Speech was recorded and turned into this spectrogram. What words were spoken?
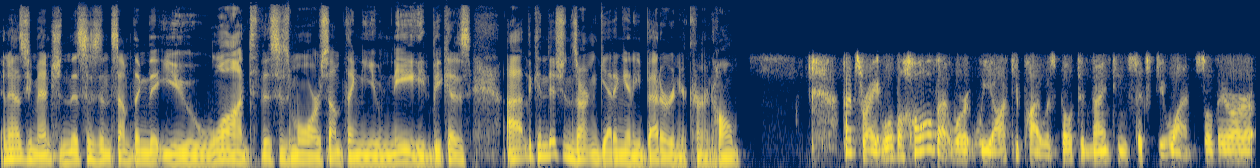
And as you mentioned, this isn't something that you want. This is more something you need because uh, the conditions aren't getting any better in your current home. That's right. Well, the hall that we occupy was built in 1961, so there are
